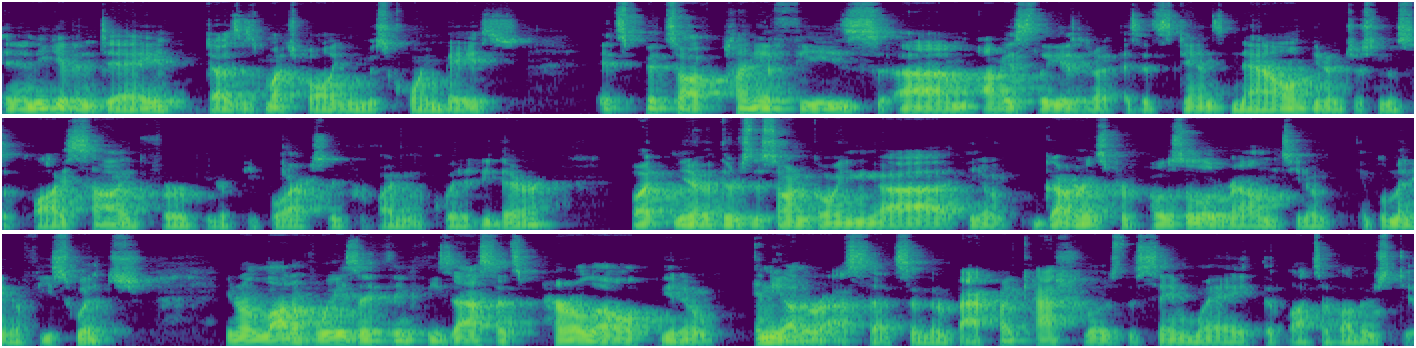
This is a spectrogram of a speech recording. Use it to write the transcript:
in any given day, it does as much volume as Coinbase. It spits off plenty of fees, um, obviously, as it, as it stands now, you know, just on the supply side for, you know, people actually providing liquidity there. But, you know, there's this ongoing, uh, you know, governance proposal around, you know, implementing a fee switch you know, a lot of ways, I think these assets parallel, you know, any other assets, and they're backed by cash flows the same way that lots of others do.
